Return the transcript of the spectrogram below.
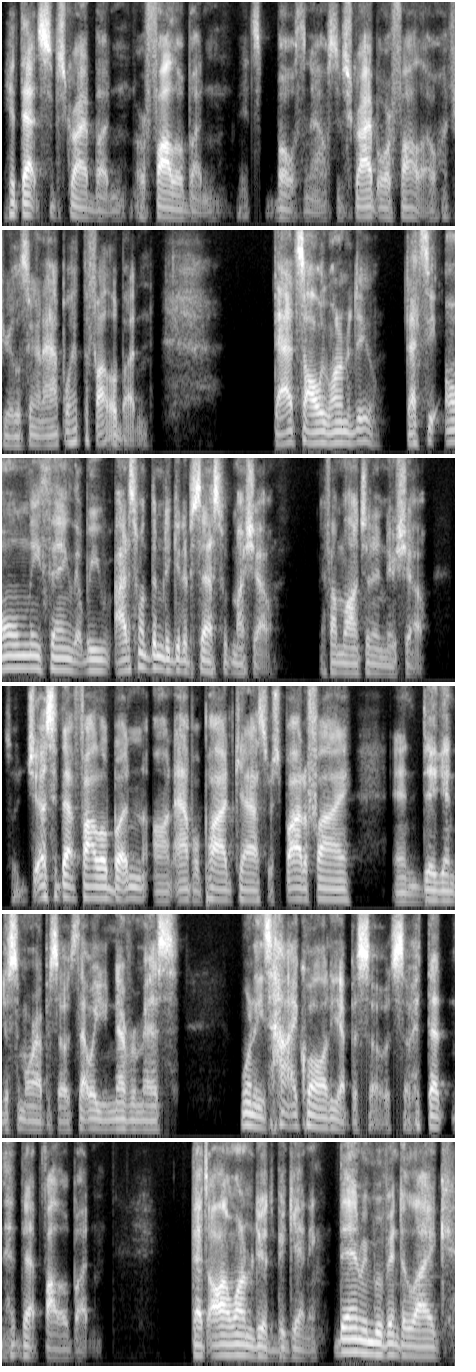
hit that subscribe button or follow button. It's both now subscribe or follow. If you're listening on Apple, hit the follow button. That's all we want them to do. That's the only thing that we, I just want them to get obsessed with my show if I'm launching a new show. So just hit that follow button on Apple Podcasts or Spotify and dig into some more episodes. That way you never miss one of these high quality episodes. So hit that, hit that follow button. That's all I want them to do at the beginning. Then we move into like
